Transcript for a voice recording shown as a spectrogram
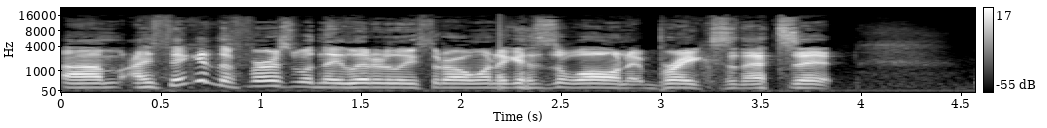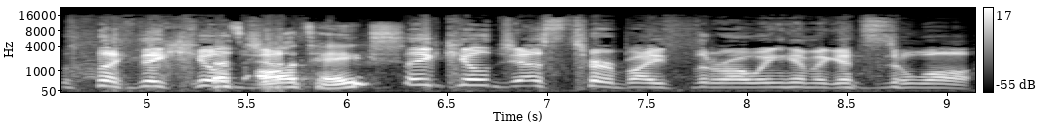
Um, I think in the first one they literally throw one against the wall and it breaks and that's it. like they killed. That's all it takes. They killed Jester by throwing him against the wall.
